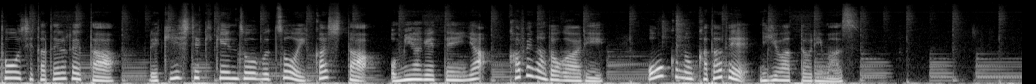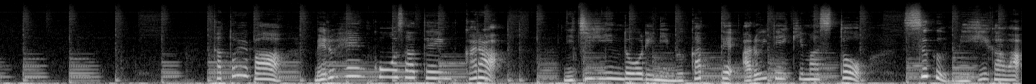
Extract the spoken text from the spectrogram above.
当時建てられた歴史的建造物を生かしたお土産店やカフェなどがあり多くの方でにぎわっております。例えばメルヘン交差点から日銀通りに向かって歩いていきますとすぐ右側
